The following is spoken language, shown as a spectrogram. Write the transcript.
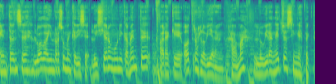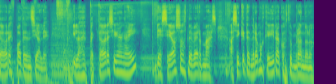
Entonces, luego hay un resumen que dice, lo hicieron únicamente para que otros lo vieran, jamás lo hubieran hecho sin espectadores potenciales. Y los espectadores siguen ahí deseosos de ver más, así que tendremos que ir acostumbrándonos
